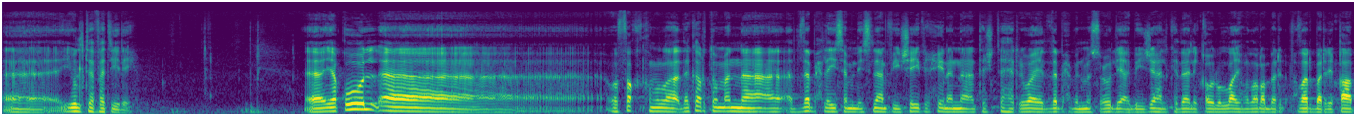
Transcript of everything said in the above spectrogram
آه، يلتفت إليه. آه، يقول وفقكم الله. ذكرتم أن الذبح ليس من الإسلام في شيء في حين أن تشتهر رواية الذبح بن مسعود لأبي جهل كذلك قول الله فضرب, فضرب الرقاب.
